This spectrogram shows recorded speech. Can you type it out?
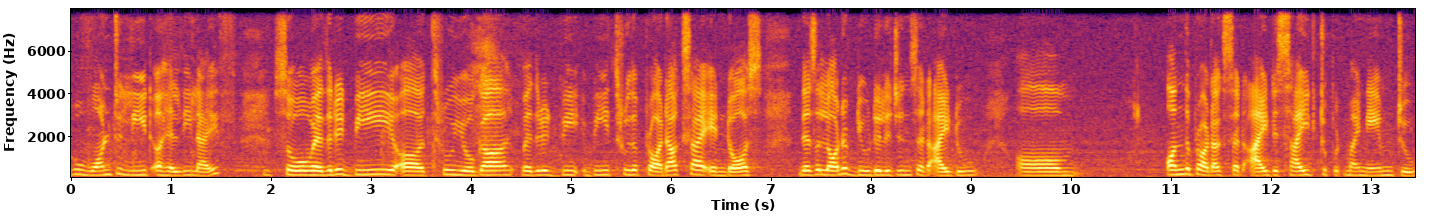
who want to lead a healthy life. So whether it be uh, through yoga, whether it be, be through the products I endorse, there's a lot of due diligence that I do um, on the products that I decide to put my name to.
